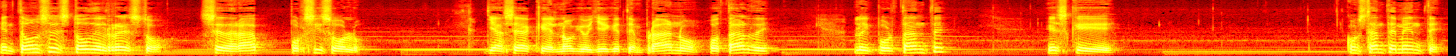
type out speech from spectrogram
entonces todo el resto se dará por sí solo. Ya sea que el novio llegue temprano o tarde, lo importante es que constantemente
